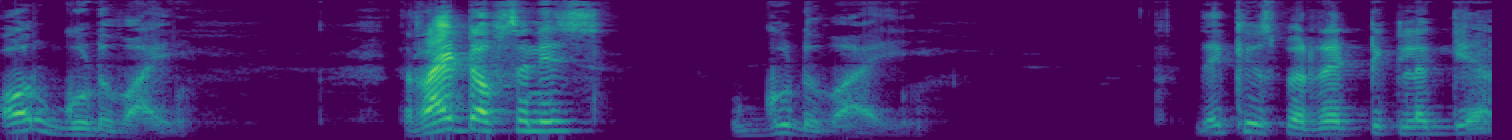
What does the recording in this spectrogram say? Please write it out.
और goodbye right option is goodbye देखिए उस पर रेड टिक लग गया.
